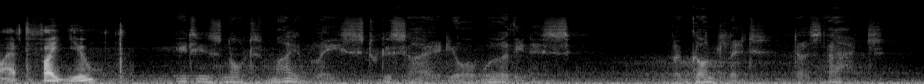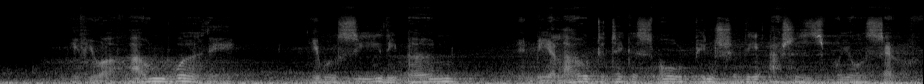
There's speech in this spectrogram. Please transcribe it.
I have to fight you? It is not my place to decide your worthiness. The Gauntlet does that. If you are found worthy, you will see the urn and be allowed to take a small pinch of the ashes for yourself.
